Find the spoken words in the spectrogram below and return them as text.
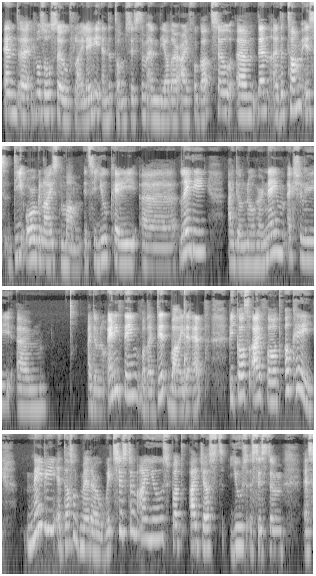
and uh, it was also Fly Lady and the Tom system, and the other I forgot. So um, then uh, the Tom is the organized mom. It's a UK uh, lady. I don't know her name actually. Um, I don't know anything, but I did buy the app because I thought, okay, maybe it doesn't matter which system I use, but I just use a system as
